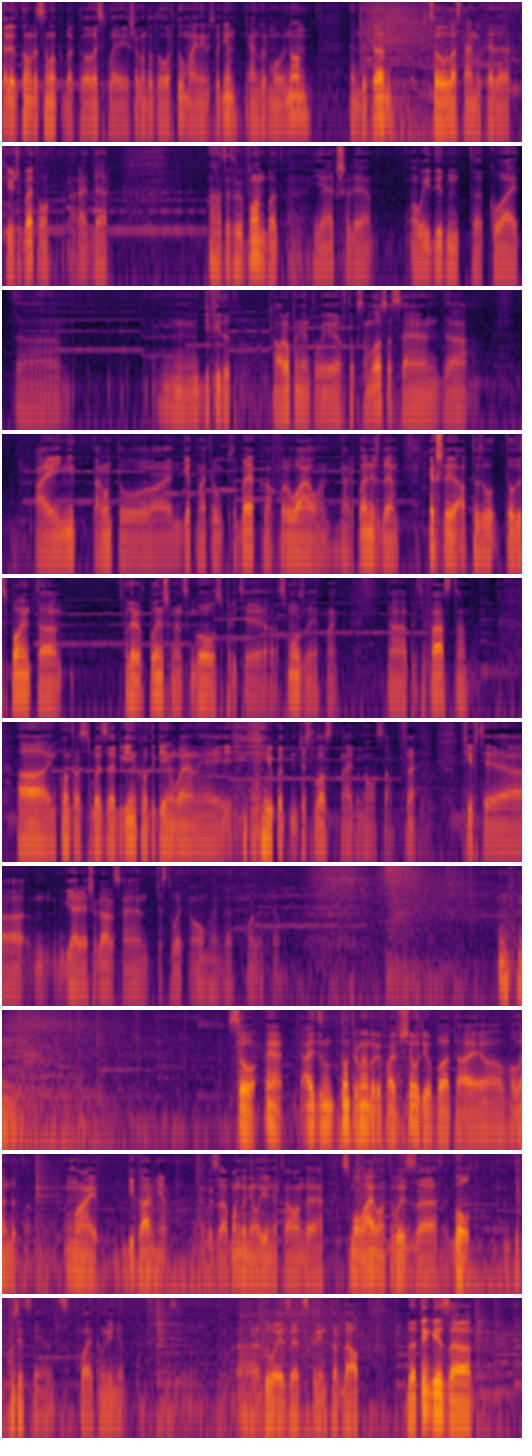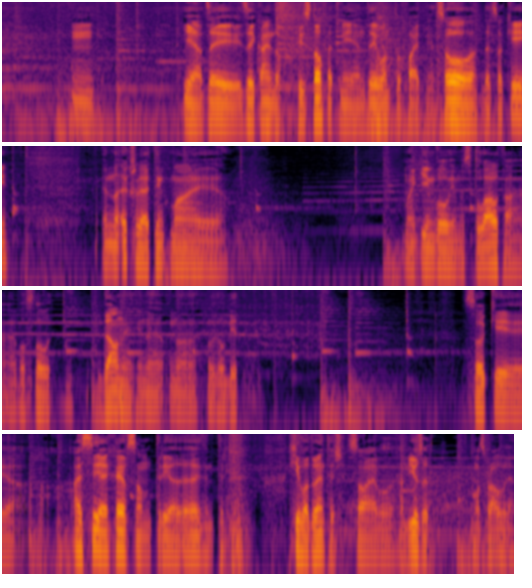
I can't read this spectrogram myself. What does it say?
Salute comrades and welcome back to Let's Play Shogun Total War 2. My name is Vadim and we're moving on in the turn. So last time we had a huge battle right there uh, that we won, but yeah, actually we didn't uh, quite uh, mm, defeated our opponent. We took some losses and uh, I need I want to uh, get my troops back uh, for a while and replenish them. Actually, up to the, till this point, uh, the replenishments goes pretty uh, smoothly, like uh, pretty fast. Uh, in contrast with the beginning of the game when uh, you could just lost, I don't know, some f- 50 uh, Yari Shigars and just wait. Oh my god, what the hell. hmm So, yeah, I don't, don't remember if I've showed you, but I uh, landed my big army with a mangonel unit on the small island with uh, gold deposits. Yeah, it's quite convenient uh, the way that screen turned out. But the thing is, uh, mm, yeah, they they kind of pissed off at me and they want to fight me. So that's okay. And actually, I think my uh, my game volume is too loud. I, I will slow it down in a, in a little bit. So okay, uh, I see I have some three, uh, three heal advantage, so I will abuse it most probably.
